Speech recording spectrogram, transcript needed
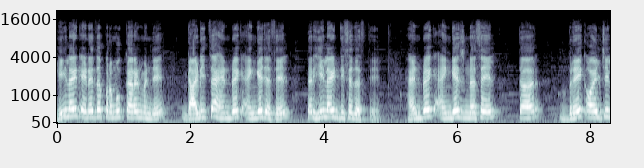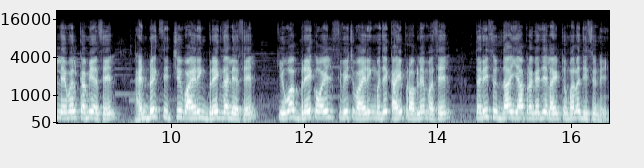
ही लाइट येण्याचं प्रमुख कारण म्हणजे गाडीचा हँडब्रेक एंगेज असेल तर ही लाइट दिसत असते. हँडब्रेक एंगेज नसेल तर ब्रेक ऑइलची लेवल कमी असेल हँडब्रेक स्विचची वायरिंग ब्रेक झाली असेल किंवा ब्रेक ऑइल स्विच वायरिंगमध्ये काही प्रॉब्लेम असेल तरीसुद्धा या प्रकारची लाइट तुम्हाला दिसून येईल.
